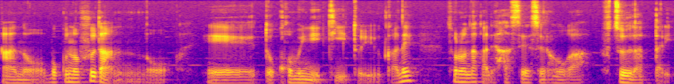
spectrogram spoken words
あの僕の普段のえーと、コミュニティというかねその中で発生する方が普通だったり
